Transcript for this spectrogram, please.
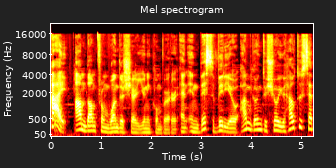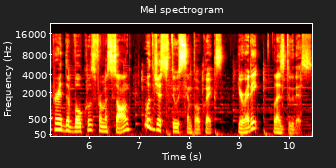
Hi, I'm Dom from Wondershare Uniconverter and in this video I'm going to show you how to separate the vocals from a song with just two simple clicks. You ready? Let's do this.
